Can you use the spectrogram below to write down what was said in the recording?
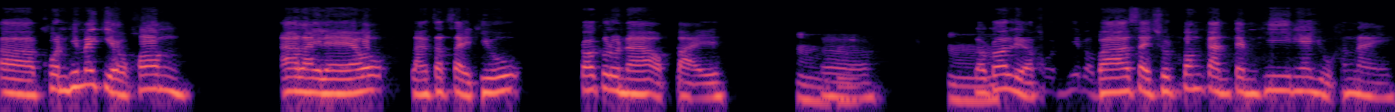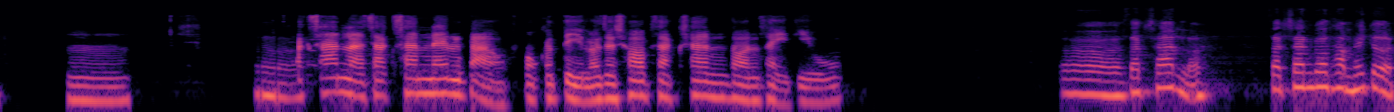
เอ่อคนที่ไม่เกี่ยวข้องอะไรแล้ว หลังจากใส่คิ้ว ก็กรุณาออกไปอืมเอออืมแล้วก็เหลือคนที่แบบว่าใส่ชุดป้องกันเต็มที่เนี่ยอยู่ข้างใน อืมเออ suction ล่ะ suction ได้หรือเปล่า ปกติเราจะชอบ suction ตอนใส่ tube เอ่อ suction เหรอ suction ก็ทำให้เกิด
